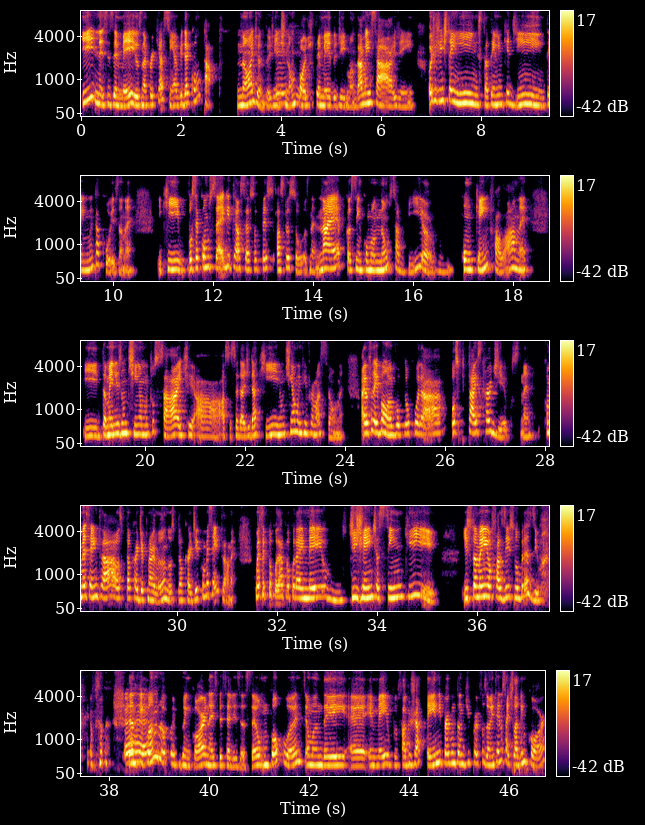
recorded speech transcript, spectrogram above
E nesses e-mails, né, porque assim, a vida é contato. Não adianta, a gente uhum. não pode ter medo de mandar mensagem. Hoje a gente tem Insta, tem LinkedIn, tem muita coisa, né? E que você consegue ter acesso às pessoas, né? Na época, assim, como eu não sabia com quem falar, né? E também eles não tinham muito site, a, a sociedade daqui, não tinha muita informação, né? Aí eu falei, bom, eu vou procurar hospitais cardíacos, né? Comecei a entrar, hospital cardíaco na Irlanda, hospital cardíaco, comecei a entrar, né? Comecei a procurar, procurar e-mail de gente assim que. Isso também eu fazia isso no Brasil. Eu... Uhum. Tanto que quando eu fui do INCOR, na especialização, um pouco antes eu mandei é, e-mail para o Fábio Jatene perguntando de perfusão. entrei no site lá do INCOR,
